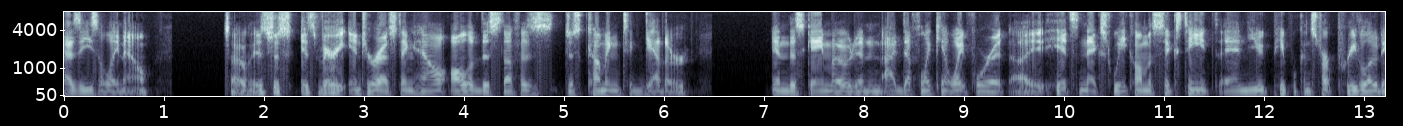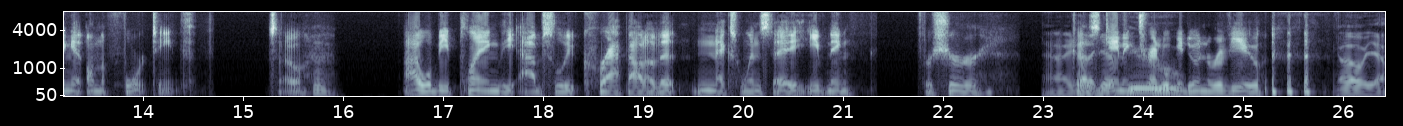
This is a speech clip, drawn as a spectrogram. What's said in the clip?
as easily now. So it's just it's very interesting how all of this stuff is just coming together in this game mode, and I definitely can't wait for it. Uh, it hits next week on the 16th, and you people can start preloading it on the 14th. So hmm. I will be playing the absolute crap out of it next Wednesday evening for sure. Because uh, Gaming few... Trend will be doing a review. oh yeah,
